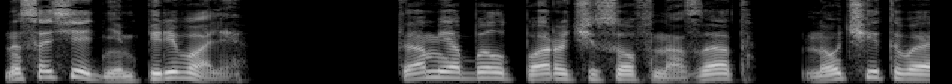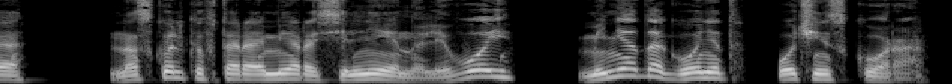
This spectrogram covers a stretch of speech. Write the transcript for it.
на соседнем перевале. Там я был пару часов назад, но учитывая, насколько вторая мера сильнее нулевой, меня догонят очень скоро.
